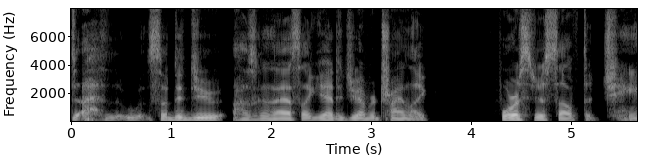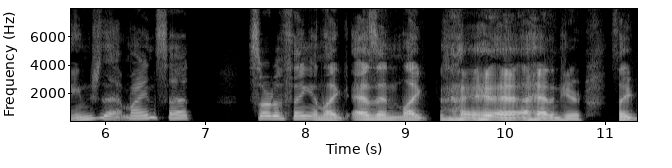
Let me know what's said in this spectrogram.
so did you I was gonna ask, like, yeah, did you ever try and, like, force yourself to change that mindset sort of thing? And, like, as in, like, I had in here, it's like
